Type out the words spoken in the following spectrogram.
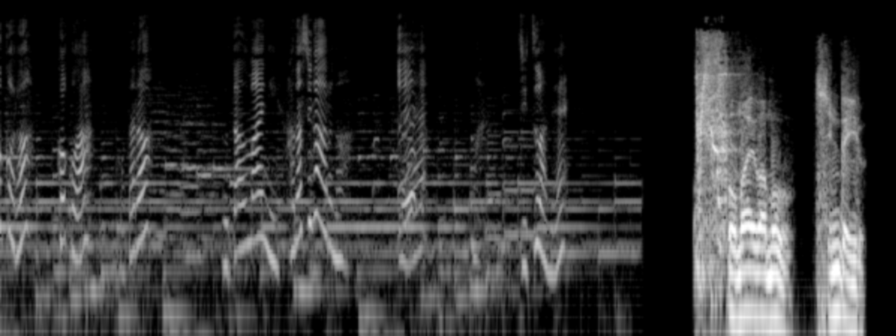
心ココア小太郎歌う前に話があるの。え？実はね。お前はもう死んでいる。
